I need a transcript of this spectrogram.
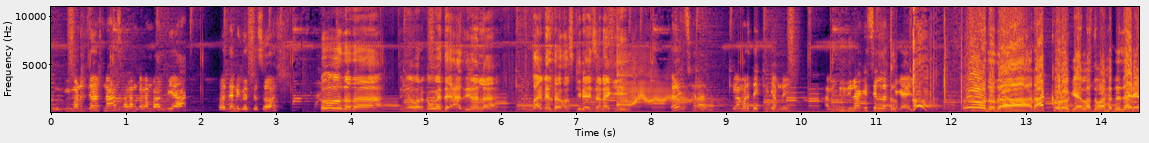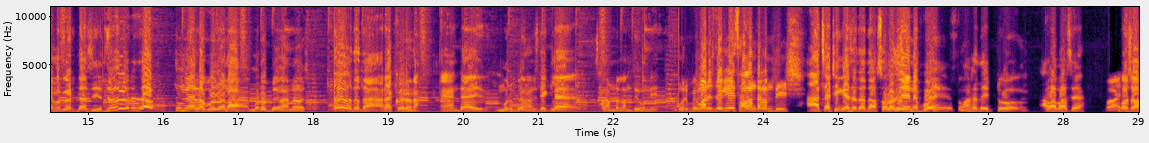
মুরগি মানুষ যাস না সালাম কালাম বাদ দিয়া। শয়তানি করতেছস? ও দাদা তুমি আবার কবে দে বেলা। ভাই ফেলতে হসকিরে আইছো নাকি? এই শালা তুই আমার দেখি কেমনে আমি দুই দিন আগে চেল্লা থেকে আইলাম। ও দাদা রাগ করো কে? আল্লাহ তোমার সাথে যাই আমি করতে আছি দূর যাও তুমি এলো বলব না মুরব্বী মানুষ। ও দাদা রাগ করো না। হ্যাঁ দেয় মুরব্বী মানুষ দেখলে সালাম টালাম দিব নি। মুরব্বী মানুষ দেখলে সালাম টালাম দিস। আচ্ছা ঠিক আছে দাদা। চলো যে এনে বই তোমার সাথে একটু আলাপ আছে। বসো।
